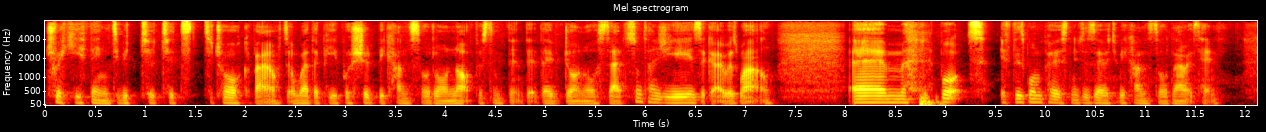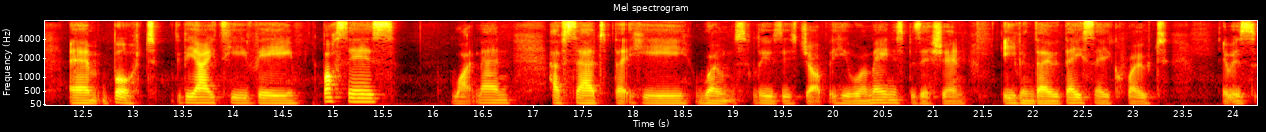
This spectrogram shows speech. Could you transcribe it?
tricky thing to be to, to to talk about, and whether people should be cancelled or not for something that they've done or said, sometimes years ago as well. Um, but if there's one person who deserves to be cancelled now, it's him. Um, but the ITV bosses, white men, have said that he won't lose his job, that he will remain in his position, even though they say, quote, it was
